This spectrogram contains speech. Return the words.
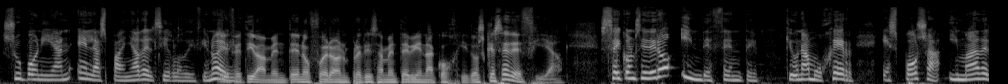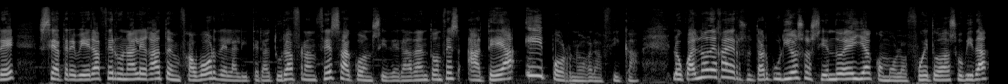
suponían en la España del siglo XIX. efectivamente, no fueron precisamente bien acogidos. ¿Qué se decía? Se consideró indecente que una mujer, esposa y madre, se atreviera a hacer un alegato en favor de la literatura francesa, considerada entonces atea y pornográfica. Lo cual no deja de resultar curioso, siendo ella, como lo fue toda su vida,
